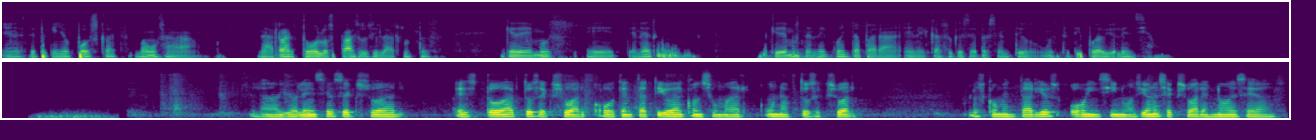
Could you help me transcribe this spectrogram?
en este pequeño podcast vamos a narrar todos los pasos y las rutas que debemos eh, tener, que debemos tener en cuenta para en el caso que se presente este tipo de violencia. La violencia sexual es todo acto sexual o tentativa de consumar un acto sexual. Los comentarios o insinuaciones sexuales no deseadas.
